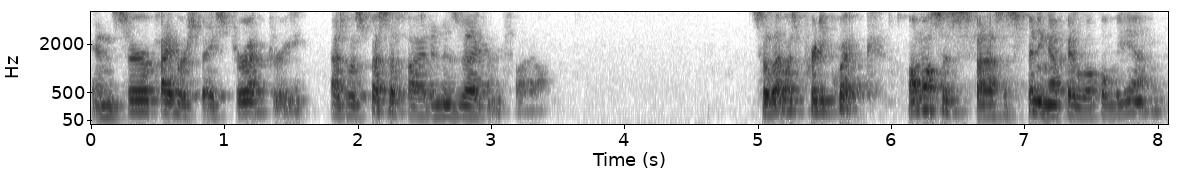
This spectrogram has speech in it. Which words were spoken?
in serve hyperspace directory, as was specified in his Vagrant file. So that was pretty quick, almost as fast as spinning up a local VM.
